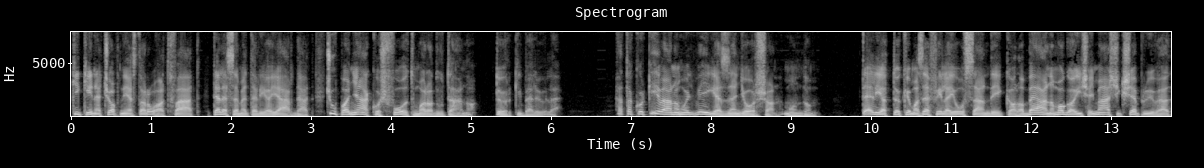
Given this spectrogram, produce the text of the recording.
Ki kéne csapni ezt a rohadt fát, teleszemeteli a járdát, csupa nyákos folt marad utána. Tör ki belőle. Hát akkor kívánom, hogy végezzen gyorsan, mondom. Teli a tököm az eféle jó szándékkal, ha beállna maga is egy másik seprűvel,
